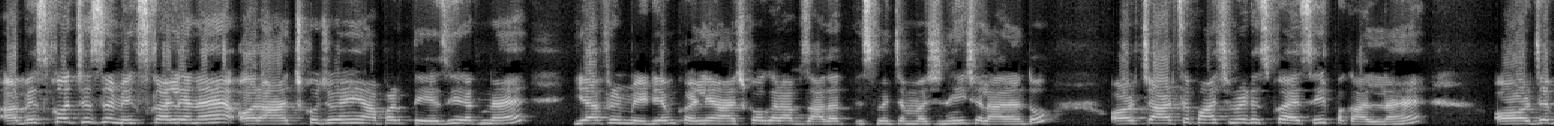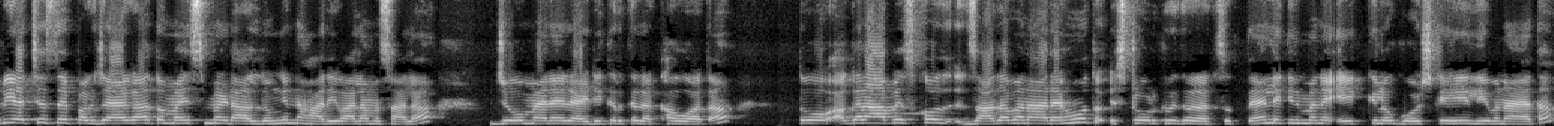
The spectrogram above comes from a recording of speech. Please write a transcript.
अब इसको अच्छे से मिक्स कर लेना है और आँच को जो है यहाँ पर तेज़ ही रखना है या फिर मीडियम कर लें आँच को अगर आप ज़्यादा इसमें चम्मच नहीं चला रहे हैं तो। और चार से पाँच मिनट इसको ऐसे ही पका लेना है। और जब ये अच्छे से पक जाएगा तो मैं इसमें डाल दूँगी नहारी वाला मसाला जो मैंने रेडी करके रखा हुआ था। तो अगर आप इसको ज़्यादा बना रहे हो तो स्टोर करके रख सकते हैं, लेकिन मैंने एक किलो गोश्त के ही लिए बनाया था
